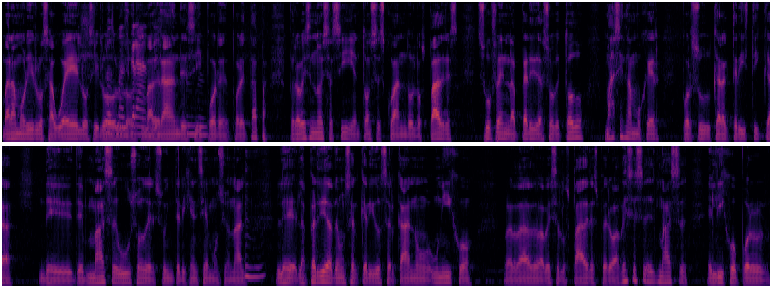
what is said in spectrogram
van a morir los abuelos y los, más, grandes. y por, por, etapa, pero a veces no es así. Entonces cuando los padres sufren la pérdida, sobre todo más en la mujer, por su característica de, más uso de su inteligencia emocional, la pérdida de un ser querido cercano, un hijo, ¿verdad? A veces los padres, pero a veces es más eh, el hijo por,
